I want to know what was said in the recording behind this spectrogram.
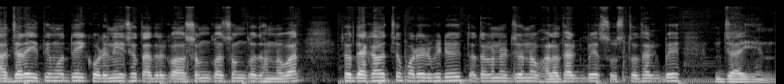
আর যারা ইতিমধ্যেই করে নিয়েছো, তাদেরকে অসংখ্য অসংখ্য ধন্যবাদ। তো দেখা হচ্ছে পরের ভিডিওয় ততক্ষণের জন্য ভালো থাকবে, সুস্থ থাকবে। জয় হিন্দ।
